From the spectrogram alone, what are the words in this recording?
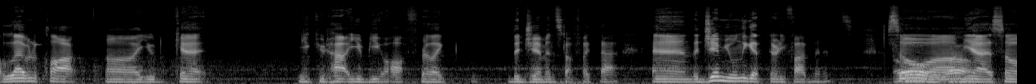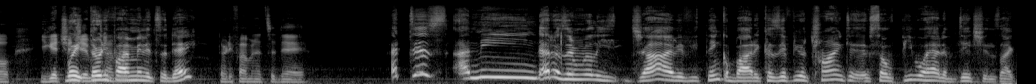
eleven o'clock, uh, you'd get you could have you'd be off for like the gym and stuff like that. And the gym you only get thirty five minutes. So Oh, wow. um, yeah, so you get your Wait, 35 minutes a day? 35 minutes a day. That just, I mean, that doesn't really jive if you think about it. Because if you're trying to, if so if people had addictions, like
